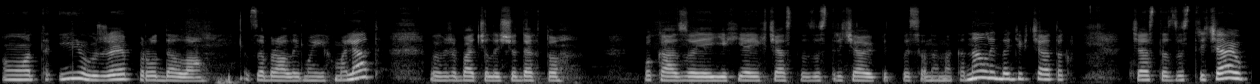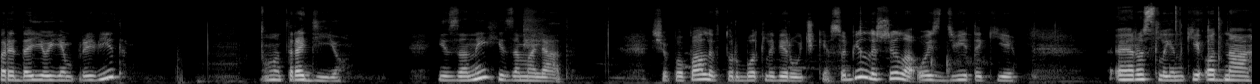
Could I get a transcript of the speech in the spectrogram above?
От, І вже продала. Забрали моїх малят. Ви вже бачили, що дехто показує їх. Я їх часто зустрічаю, підписана на канали до дівчаток. Часто зустрічаю, передаю їм привіт. От радію. І за них, і за малят, що попали в турботливі ручки. Собі лишила ось дві такі е, рослинки. Одна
